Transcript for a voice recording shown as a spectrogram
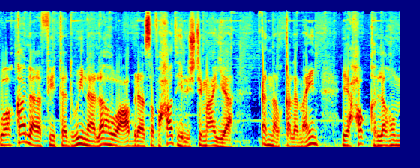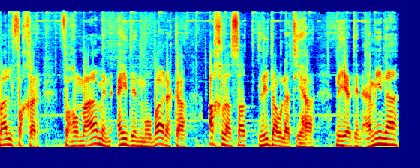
وقال في تدوين له عبر صفحاته الاجتماعية أن القلمين يحق لهما الفخر فهما من أيد مباركة أخلصت لدولتها. ليد أمينة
